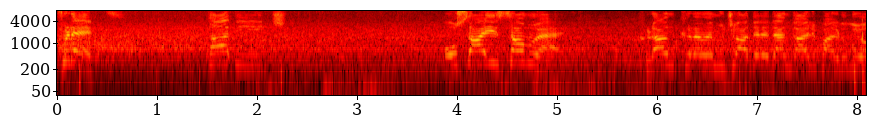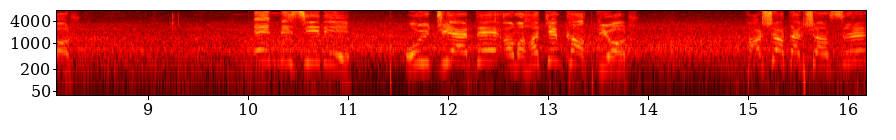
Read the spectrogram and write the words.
Fred. Tadic. Osayi Samuel. Kıran kırana mücadeleden galip ayrılıyor. En-Nesyri. Oyuncu yerde ama hakem kalk diyor. Karşı atak şansı.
